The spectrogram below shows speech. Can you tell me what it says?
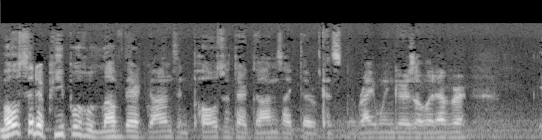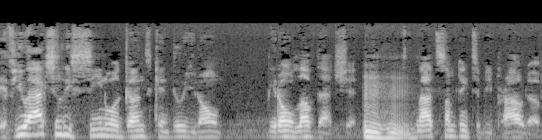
most of the people who love their guns and pose with their guns, like the, the right wingers or whatever, if you actually seen what guns can do, you don't you don't love that shit. Mhm. It's not something to be proud of.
